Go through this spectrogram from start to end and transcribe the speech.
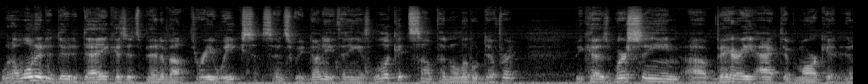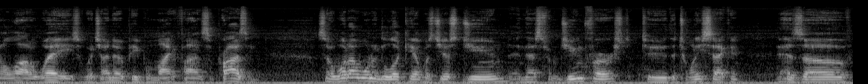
What I wanted to do today, because it's been about three weeks since we've done anything, is look at something a little different because we're seeing a very active market in a lot of ways, which I know people might find surprising. So what I wanted to look at was just June, and that's from June 1st to the 22nd, as of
